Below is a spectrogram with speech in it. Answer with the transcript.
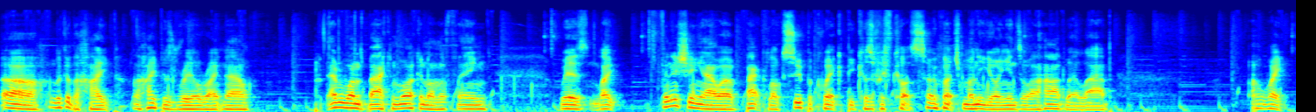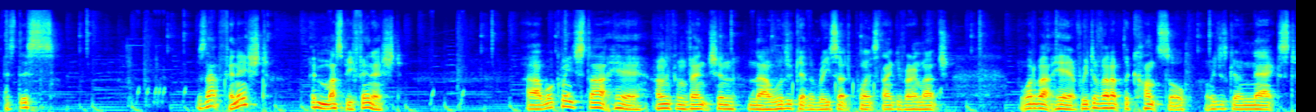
oh, look at the hype. The hype is real right now. Everyone's back and working on the thing. We're like finishing our backlog super quick because we've got so much money going into our hardware lab. Oh wait, is this... Is that finished? It must be finished. Uh, what can we start here? Own convention? No, we'll just get the research points, thank you very much. What about here? If we develop the console, we just go next.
